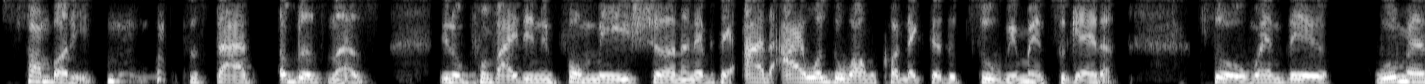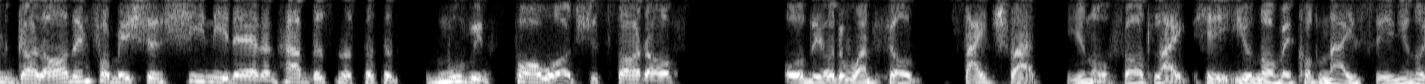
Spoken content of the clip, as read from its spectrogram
somebody to start a business, you know, providing information and everything. And I was the one who connected the two women together. So when the woman got all the information she needed and her business started moving forward, she sort of, or the other one felt sidetracked, you know, felt like, hey, you're not recognizing, you know,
